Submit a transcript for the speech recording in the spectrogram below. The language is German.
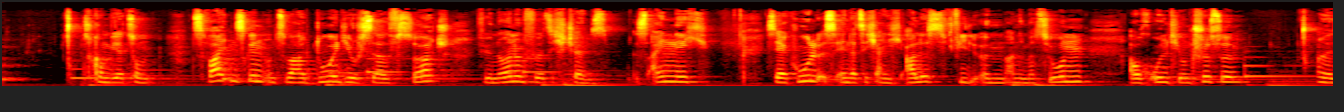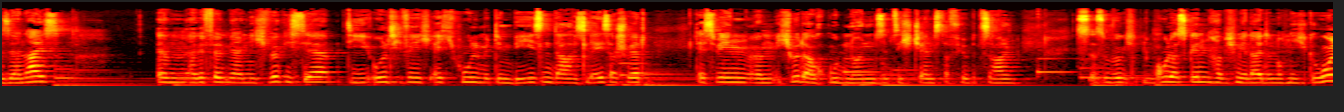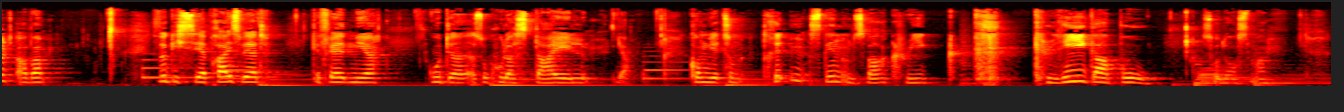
Jetzt kommen wir zum zweiten Skin und zwar Do It Yourself Search für 49 Gems. Ist eigentlich sehr cool. Es ändert sich eigentlich alles. Viel ähm, Animationen, auch Ulti und Schüsse. Äh, sehr nice. Ähm, er gefällt mir eigentlich wirklich sehr. Die Ulti finde ich echt cool mit dem Besen da als Laserschwert. Deswegen, ähm, ich würde auch gut 79 Gems dafür bezahlen. Ist also wirklich ein cooler Skin. Habe ich mir leider noch nicht geholt, aber wirklich sehr preiswert. Gefällt mir guter, also cooler Style. Ja. Kommen wir zum dritten Skin und zwar Krieg, Kriegerbo. So los, Mann.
